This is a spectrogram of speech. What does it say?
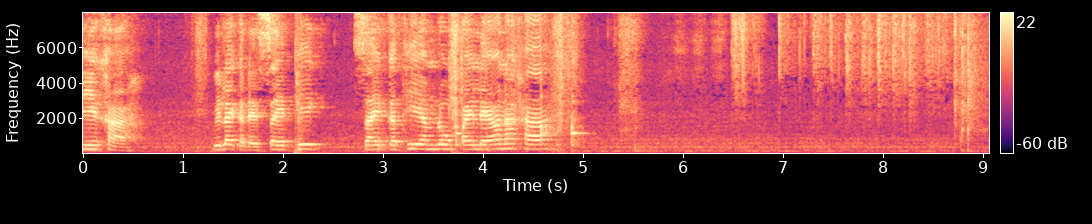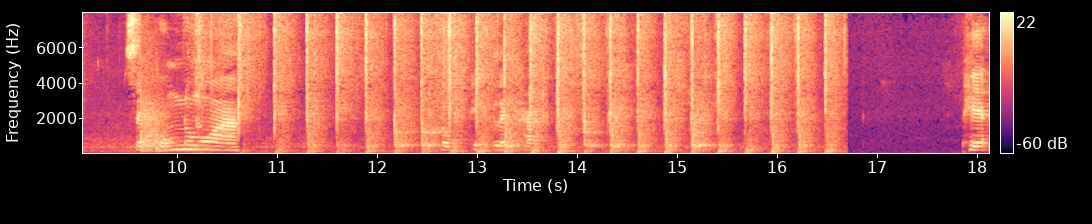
นี่ค่ะ วิไลก็ได้ใส่พริก ใส่กระเทียมลงไปแล้วนะคะ ใส่ผงนัวลงพริกเลยค่ะ เผ็ด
